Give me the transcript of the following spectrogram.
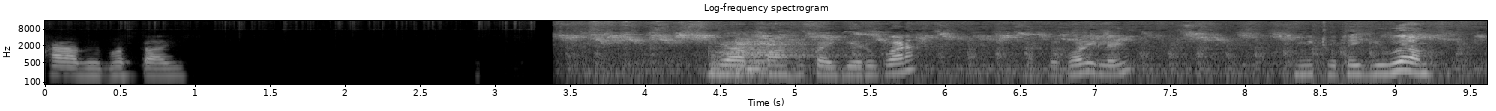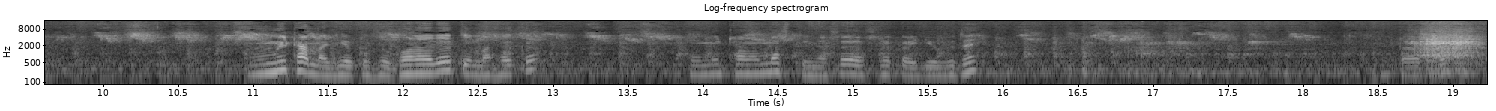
ખરાબ ભરતા આવી પણ સુકાઈ ગયા રૂપાડા આપણે ભરી લઈ. મીઠું થઈ ગયું ગરમ. હું મીઠામાં જે કહું છું ઘણા રેતીમાં હેકે. તો મીઠામાં મસ્તીમાં સરસ શેકાઈ ગયું બધે તો આપણે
